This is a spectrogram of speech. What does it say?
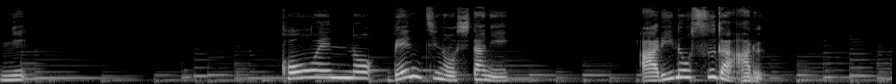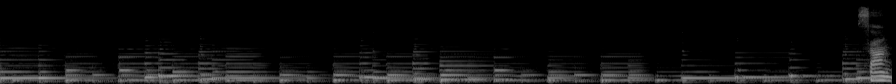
2公園のベンチの下にアリの巣がある。3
